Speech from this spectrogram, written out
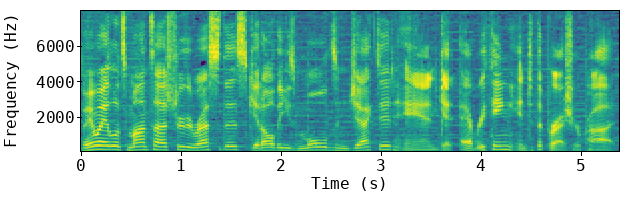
But anyway, let's montage through the rest of this, get all these molds injected, and get everything into the pressure pot.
